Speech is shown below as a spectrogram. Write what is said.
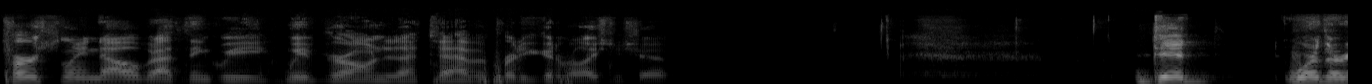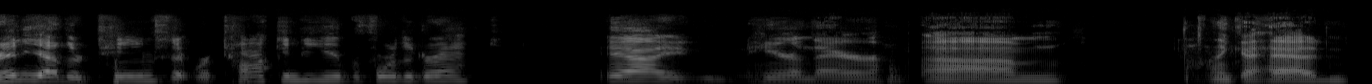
personally, no, but I think we we've grown to, to have a pretty good relationship. Did were there any other teams that were talking to you before the draft? Yeah, here and there. Um, I think I had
